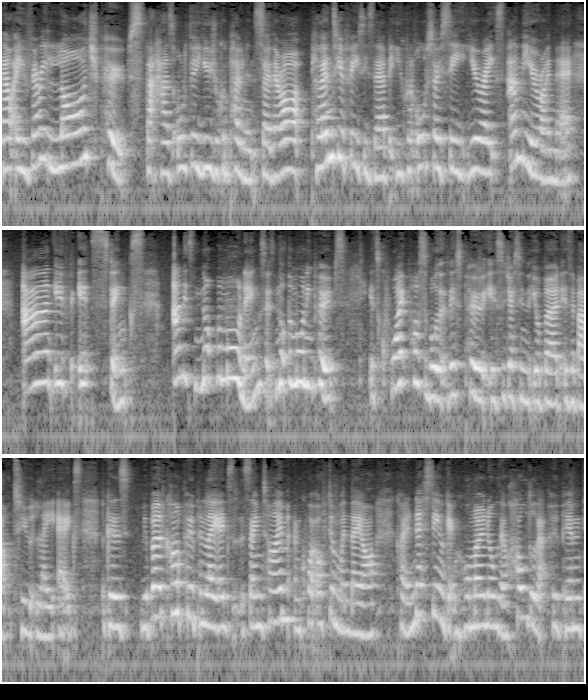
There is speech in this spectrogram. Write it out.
Now a very large poops that has all of the usual components so there are plenty of feces there but you can also see urates and the urine there and if it stinks and it's not the morning so it's not the morning poops it's quite possible that this poo is suggesting that your bird is about to lay eggs because your bird can't poop and lay eggs at the same time and quite often when they are kind of nesting or getting hormonal they'll hold all that poop in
